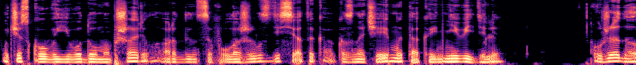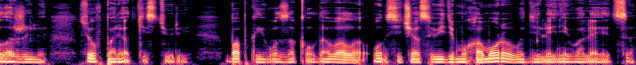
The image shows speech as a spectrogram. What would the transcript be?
Участковый его дом обшарил, ордынцев уложил с десяток, а казначей мы так и не видели. Уже доложили. Все в порядке с Тюрей. Бабка его заколдовала. Он сейчас в виде мухомора в отделении валяется.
